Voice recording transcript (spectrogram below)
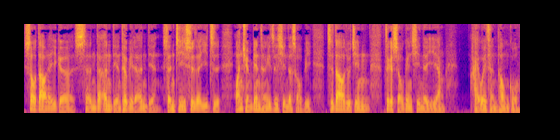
受到了一个神的恩典，特别的恩典，神机式的医治，完全变成一只新的手臂。直到如今，这个手跟新的一样，还未曾痛过。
